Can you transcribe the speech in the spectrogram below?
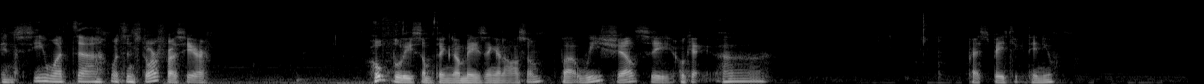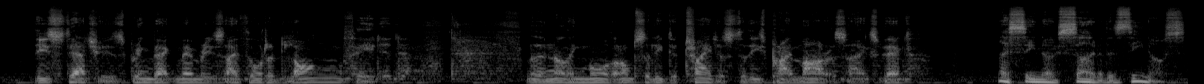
And see what uh, what's in store for us here. Hopefully something amazing and awesome, but we shall see. Okay, uh... Press space to continue. These statues bring back memories I thought had long faded. They're nothing more than obsolete detritus to these Primaris, I expect. I see no sign of the Xenos.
